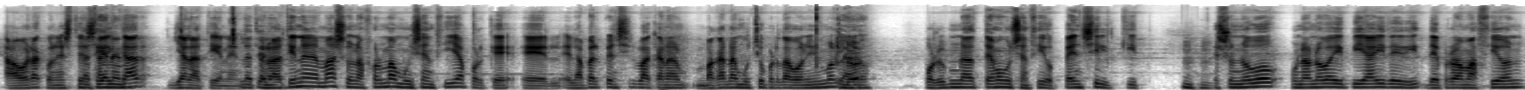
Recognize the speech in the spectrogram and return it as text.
ahora con este. Sidecar ya la tienen. La Pero tienen. la tienen además de una forma muy sencilla porque el, el Apple Pencil va a ganar, va a ganar mucho protagonismo Claro. lo- por un tema muy sencillo, Pencil Kit. Es un nuevo, una nueva API de, de programación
